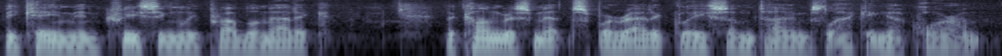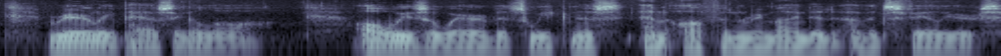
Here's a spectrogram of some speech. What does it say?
became increasingly problematic, the Congress met sporadically, sometimes lacking a quorum, rarely passing a law, always aware of its weakness and often reminded of its failures.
